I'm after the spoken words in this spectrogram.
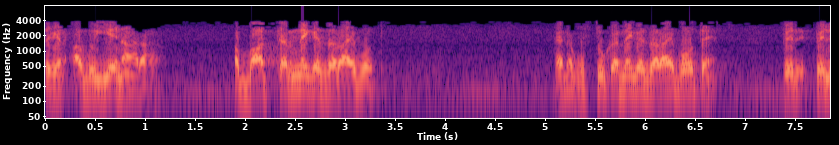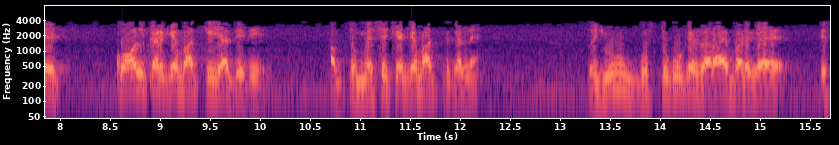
لیکن اب یہ نہ رہا۔ اب بات کرنے کے ذرائع بہت ہے نا؟ گفتگو کرنے کے ذرائع بہت ہیں۔ پھر پہلے کال کر کے بات کی جاتی تھی۔ اب تو میسج کر کے بات بھی کر لیں۔ تو یوں گفتگو کے ذرائع بڑھ گئے، اس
